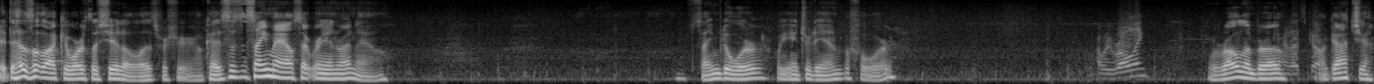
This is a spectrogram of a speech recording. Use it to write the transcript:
it does look like a worthless shithole, that's for sure. Okay, this is the same house that we're in right now. Same door we entered in before. Are we rolling? We're rolling, bro. Alright, let's go. I got you.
